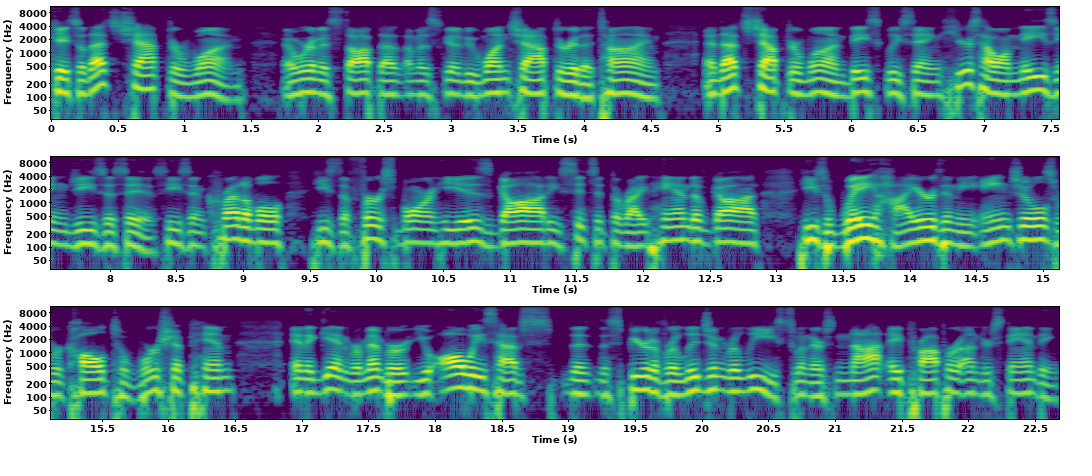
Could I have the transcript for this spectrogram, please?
Okay, so that's chapter one. And we're going to stop that. I'm just going to do one chapter at a time. And that's chapter one, basically saying, here's how amazing Jesus is. He's incredible. He's the firstborn. He is God. He sits at the right hand of God. He's way higher than the angels. We're called to worship him. And again, remember, you always have the, the spirit of religion released when there's not a proper understanding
